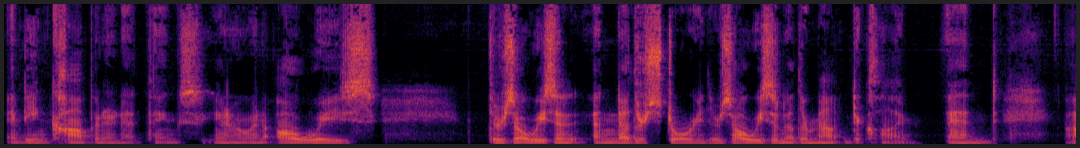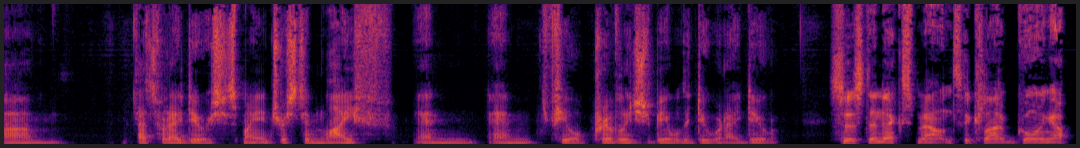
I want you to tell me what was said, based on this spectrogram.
and being competent at things, you know, and always there's always a, another story. There's always another mountain to climb. And um, that's what I do. It's just my interest in life and and feel privileged to be able to do what I do. So it's the next mountain to climb going up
